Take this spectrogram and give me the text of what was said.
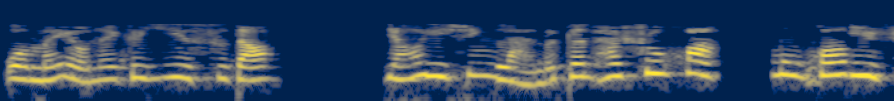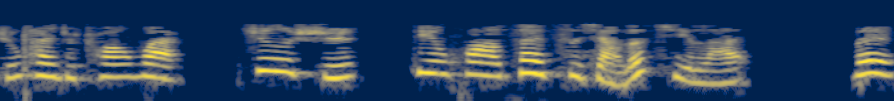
我没有那个意思的。姚一新懒得跟他说话，目光一直看着窗外。这时电话再次响了起来。喂，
